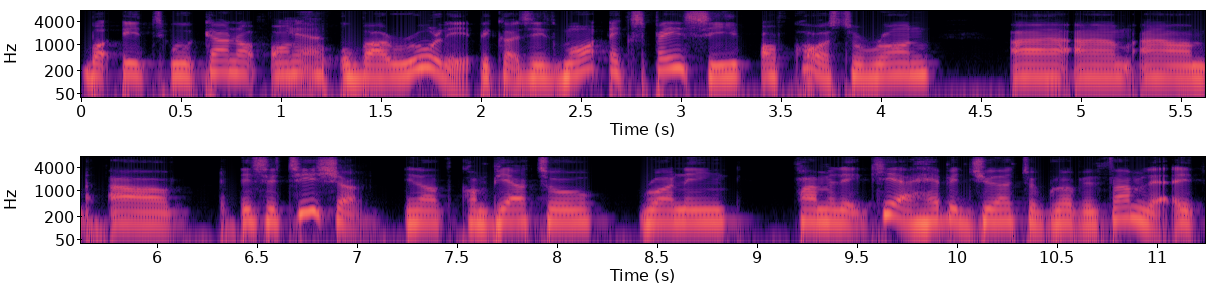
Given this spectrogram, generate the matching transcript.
But it we cannot yeah. overrule it because it's more expensive, of course, to run uh, um, um, uh, institution, you know, compared to running family care, helping children to grow up in family. It,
